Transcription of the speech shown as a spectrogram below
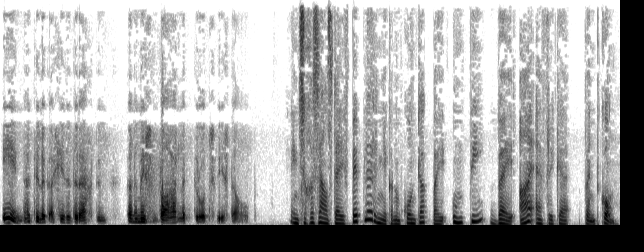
en natuurlik as jy dit reg doen, kan 'n mens waarlik trots wees daarop. En so gesels Dave Peppler en jy kan hom kontak by oompie by iafrica.com.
